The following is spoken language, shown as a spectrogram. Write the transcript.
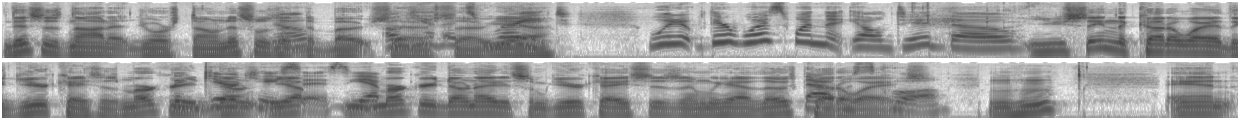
This is not at George Stone. This was at the boat show. Oh yeah, that's so right. yeah. When it- there was one that y'all did though. You seen the cutaway of the gear cases? Mercury the gear don- cases, yep. Mercury donated some gear cases, and we have those That was cutaways. cool. Mm-hmm. And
